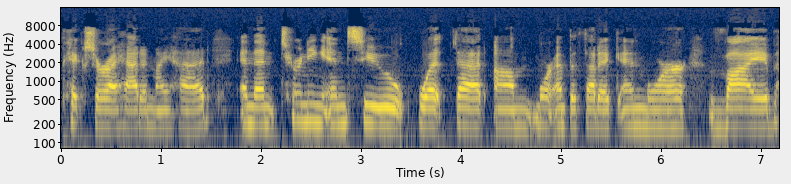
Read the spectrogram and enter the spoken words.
picture I had in my head, and then turning into what that um, more empathetic and more vibe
